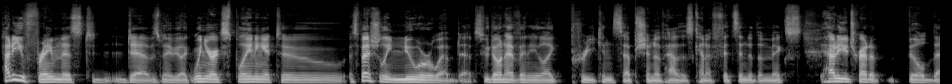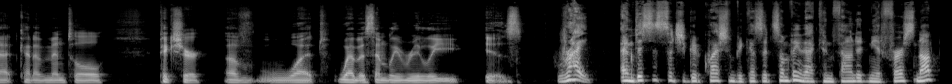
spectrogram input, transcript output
How do you frame this to devs? Maybe like when you're explaining it to especially newer web devs who don't have any like preconception of how this kind of fits into the mix. How do you try to build that kind of mental picture of what WebAssembly really is? Right. And this is such a good question because it's something that confounded me at first, not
